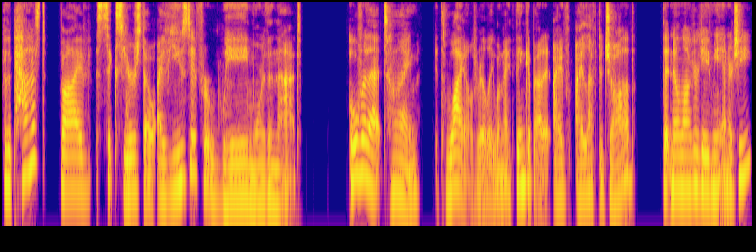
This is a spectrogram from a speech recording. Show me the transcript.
For the past five, six years, though, I've used it for way more than that. Over that time, it's wild, really, when I think about it. I've I left a job that no longer gave me energy.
